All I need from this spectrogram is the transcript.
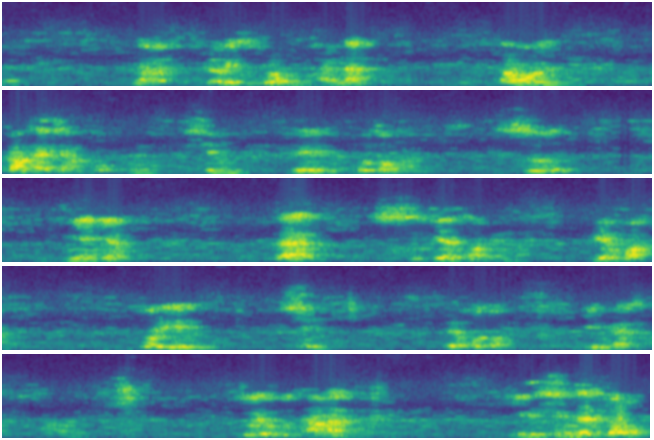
认。那么，这为是永恒的。那我们刚才讲过，心的波动啊，是念念在实践上面的变化，所以心的活动应该是常的。所以无常呢，一个心在动，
